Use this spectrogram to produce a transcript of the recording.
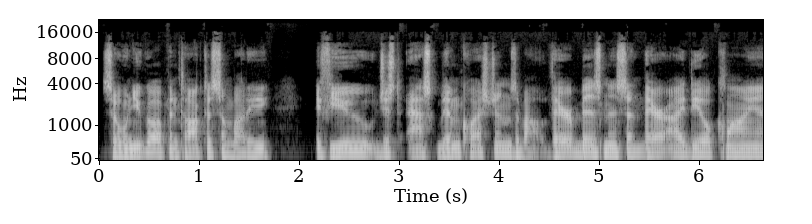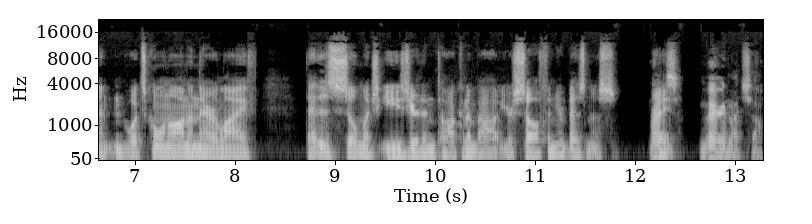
So when you go up and talk to somebody, if you just ask them questions about their business and their ideal client and what's going on in their life, that is so much easier than talking about yourself and your business, right? Yes, very much so.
